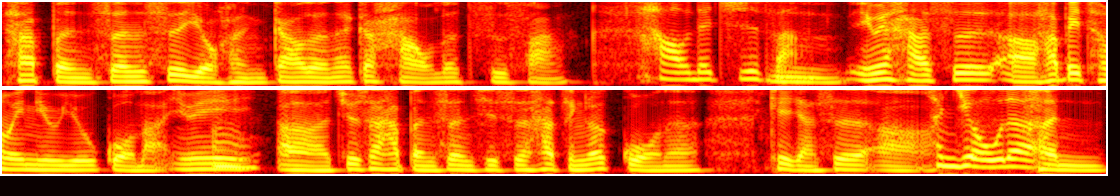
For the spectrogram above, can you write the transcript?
它本身是有很高的那个好的脂肪，好的脂肪，嗯，因为它是呃，它被称为牛油果嘛，因为、嗯。呃，就是它本身其实它整个果呢，可以讲是呃很油的，很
